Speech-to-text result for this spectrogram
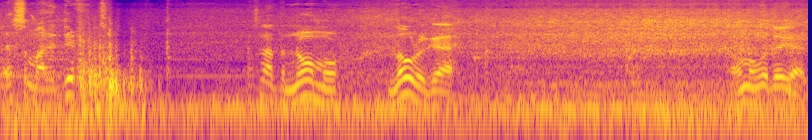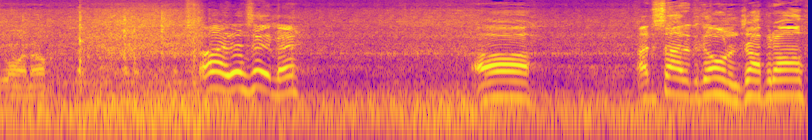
That's somebody different. That's not the normal loader guy. I don't know what they got going on. All right, that's it, man. Uh, I decided to go on and drop it off.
